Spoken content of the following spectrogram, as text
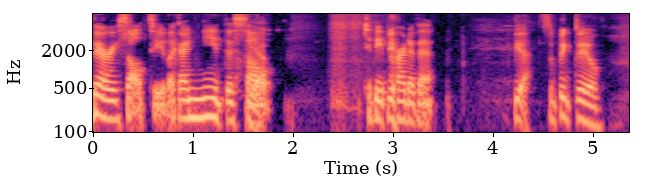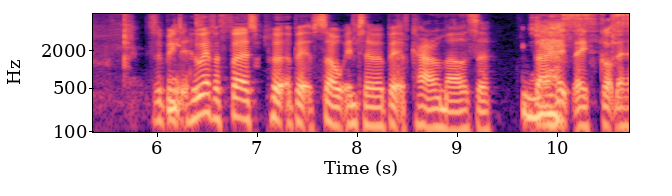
very salty. Like I need the salt to be part of it. Yeah, it's a big deal. It's a big deal. Whoever first put a bit of salt into a bit of caramel is a I hope they've got their.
